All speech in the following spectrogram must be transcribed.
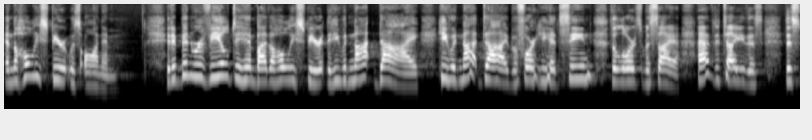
and the Holy Spirit was on him. It had been revealed to him by the Holy Spirit that he would not die. He would not die before he had seen the Lord's Messiah. I have to tell you this. This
